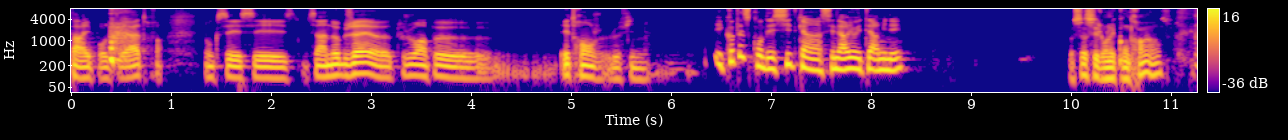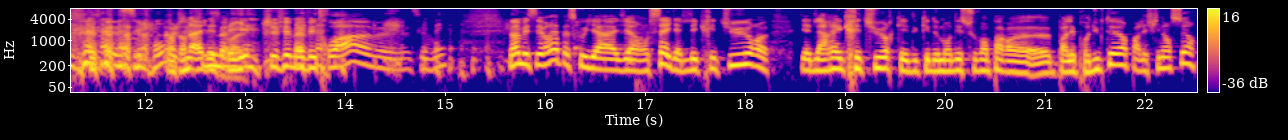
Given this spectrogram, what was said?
Pareil pour le théâtre. Enfin, donc c'est un objet toujours un peu étrange, le film. Et quand est-ce qu'on décide qu'un scénario est terminé? Ça, c'est dans les contrats. Hein. c'est bon. Quand on a J'ai fait ma V3, euh, c'est bon. Non, mais c'est vrai parce qu'il y, a, on le sait, il y a de l'écriture, il y a de la réécriture qui est, qui est demandée souvent par, euh, par les producteurs, par les financeurs.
